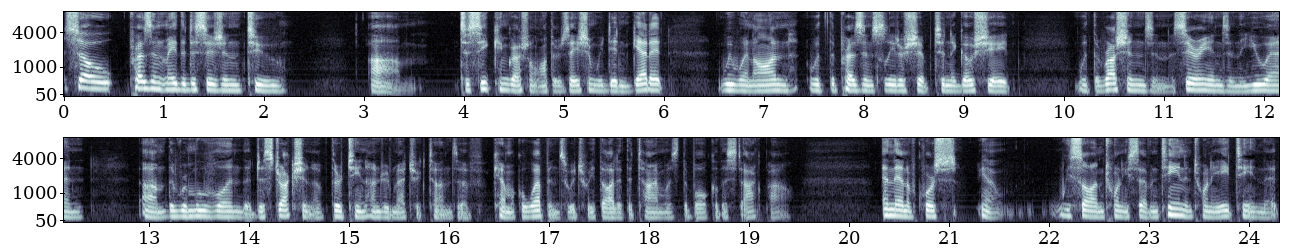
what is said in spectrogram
so, President made the decision to um, to seek congressional authorization. We didn't get it. We went on with the president's leadership to negotiate with the Russians and the Syrians and the UN um, the removal and the destruction of 1,300 metric tons of chemical weapons, which we thought at the time was the bulk of the stockpile. And then, of course, you know, we saw in 2017 and 2018 that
